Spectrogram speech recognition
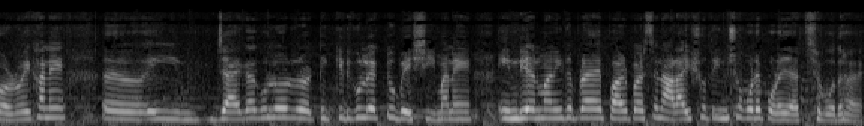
করো। এখানে এই জায়গাগুলোর টিকিটগুলো একটু বেশি। মানে ইন্ডিয়ান মানিতে প্রায় পার পার্সন আড়াইশো, তিনশো করে পড়ে যাচ্ছে বোধ হয়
